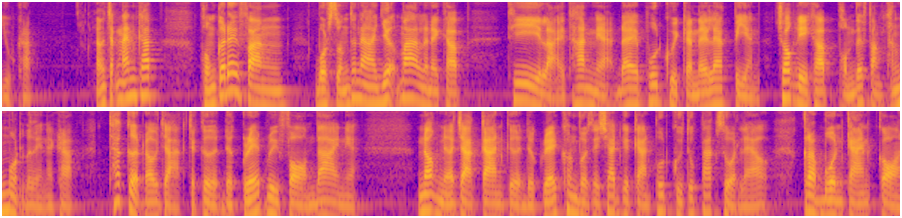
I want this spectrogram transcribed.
อยู่ครับ หลังจากนั้นครับ ผมก็ได้ฟังบทสนทนาเยอะมากเลยนะครับ ที่หลายท่านเนี่ยได้พูดคุยกันได้แลกเปลี่ยน โชคดีครับ ผมได้ฟังทั้งหมดเลยนะครับ ถ้าเกิดเราอยากจะเกิด The Great Reform ได้เนี่ยนอกเหนือจากการเกิด The Great Conversation คือการพูดคุยทุกภาคส่วนแล้ว กระบวนการก่อน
